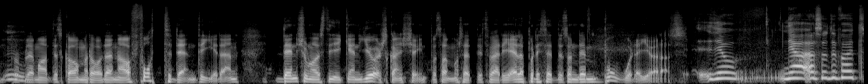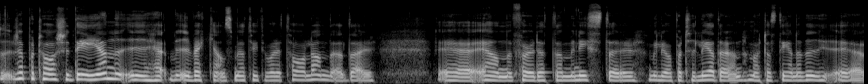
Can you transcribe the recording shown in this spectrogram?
mm. problematiska mm. områdena och fått den tiden. Den journalistiken görs kanske inte på samma sätt i Sverige, eller på det sättet som den borde göras. Jo, ja, alltså det var ett reportage i DN i, i veckan som jag tyckte var rätt talande. Där Eh, Eh, en före detta minister, miljöpartiledaren Märta Stenevi, eh,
